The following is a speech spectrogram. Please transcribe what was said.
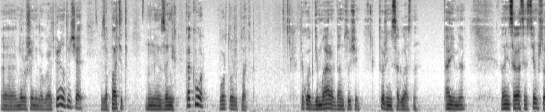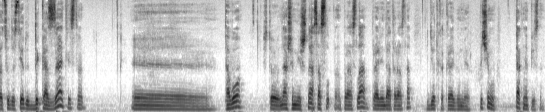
э, нарушения договора. А теперь он отвечает, заплатит э, за них. Как вор. Вор тоже платит. Так вот, Гемара в данном случае тоже не согласна. А именно, она не согласна с тем, что отсюда следует доказательство э, того, что наша Мишна со, про осла, про арендатора осла идет как Раби Мэр. Почему? Так написано.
